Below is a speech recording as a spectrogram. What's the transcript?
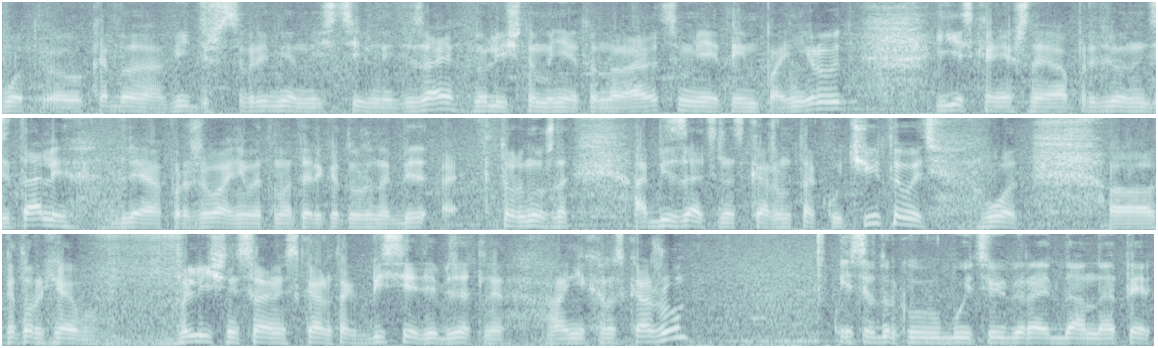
Вот, э, когда видишь современный стильный дизайн, ну, лично мне это нравится, мне это импонирует. Есть, конечно, определенные детали для проживания в этом отеле, которые, нужно оби- которые нужно обязательно, скажем так, учитывать, вот, э, которых я в личной с вами, скажем так, беседе обязательно о них расскажу если вдруг вы будете выбирать данный отель.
